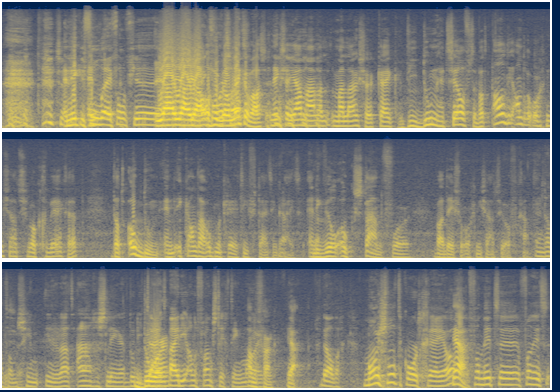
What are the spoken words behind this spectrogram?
en ik voelde even of je... ja, ja, ja, of het woord wel lekker was. En ik zei, ja, maar, maar, maar luister, kijk, die doen hetzelfde. Wat al die andere organisaties waar ik gewerkt heb, dat ook doen. En ik kan daar ook mijn creativiteit in kwijt. En ik wil ook staan voor waar deze organisatie over gaat. En dat Dus, dan eh, misschien inderdaad aangeslingerd door die Door- tijd bij die Anne Frank Stichting. Mooi. Anne Frank, ja. Geweldig. Mooi slotakkoord, Greo, Ja. van, dit, eh, van dit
